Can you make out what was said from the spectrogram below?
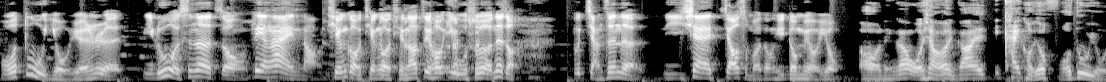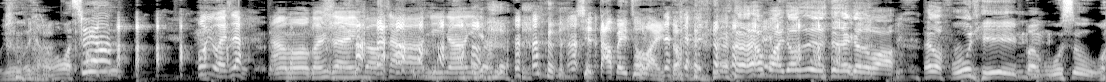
佛度有缘人，你如果是那种恋爱脑，舔狗舔狗舔到最后一无所有那种，我讲真的，你现在教什么东西都没有用。哦，你刚刚我想说，你刚才一开口就佛度有缘，我想说，我 操。对啊。我以为是南无观世音菩萨，你呢？先大悲咒来一段，要不然就是那个什么，那个菩提本无树，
